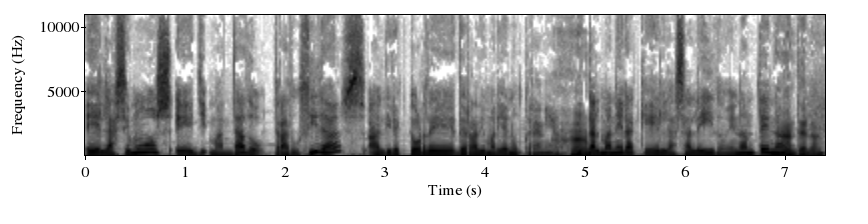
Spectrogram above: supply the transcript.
eh, las hemos eh, mandado traducidas al director de, Radio María en Ucrania, de tal manera que él las ha leído en antena. En antena.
